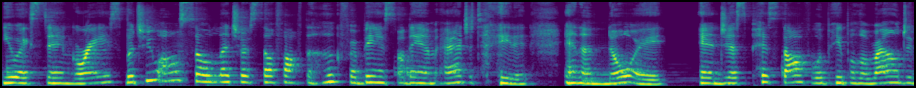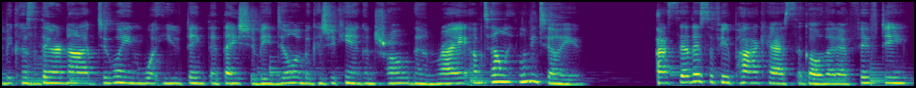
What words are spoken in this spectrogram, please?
You extend grace, but you also let yourself off the hook for being so damn agitated and annoyed and just pissed off with people around you because they're not doing what you think that they should be doing because you can't control them, right? I'm telling, let me tell you. I said this a few podcasts ago that at 50,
